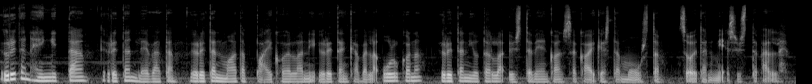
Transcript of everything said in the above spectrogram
Yritän hengittää, yritän levätä, yritän maata paikoillani, yritän kävellä ulkona, yritän jutella ystävien kanssa kaikesta muusta, soitan miesystävälle –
